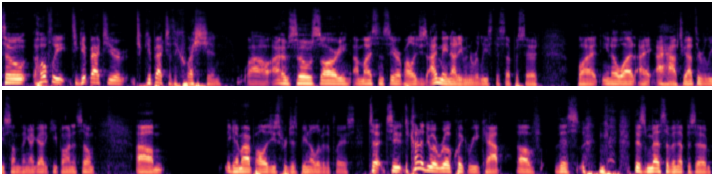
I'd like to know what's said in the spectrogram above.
So hopefully, to get back to your to get back to the question, wow, I'm so sorry. Uh, my sincere apologies. I may not even release this episode, but you know what? I I have to. I have to release something. I got to keep on it. So, um, again, my apologies for just being all over the place. To to to kind of do a real quick recap of this this mess of an episode.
